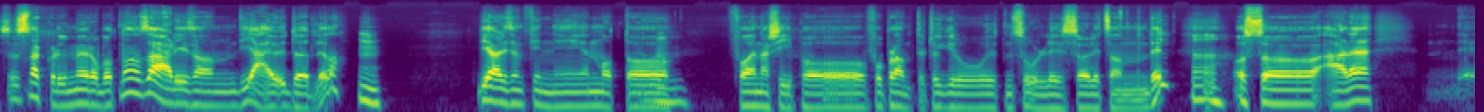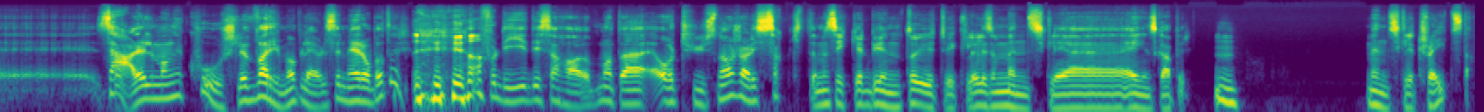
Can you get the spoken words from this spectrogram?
Så snakker du med robotene, og så er de sånn De er jo udødelige, da. Mm. De har liksom funnet en måte å få energi på, få planter til å gro uten sollys og litt sånn dill. Ja. Og så er det eh, Så er det veldig mange koselige, varme opplevelser med roboter. ja. Fordi disse har jo på en måte Over 1000 år så har de sakte, men sikkert begynt å utvikle liksom menneskelige egenskaper. Mm. Menneskelige traits, da.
